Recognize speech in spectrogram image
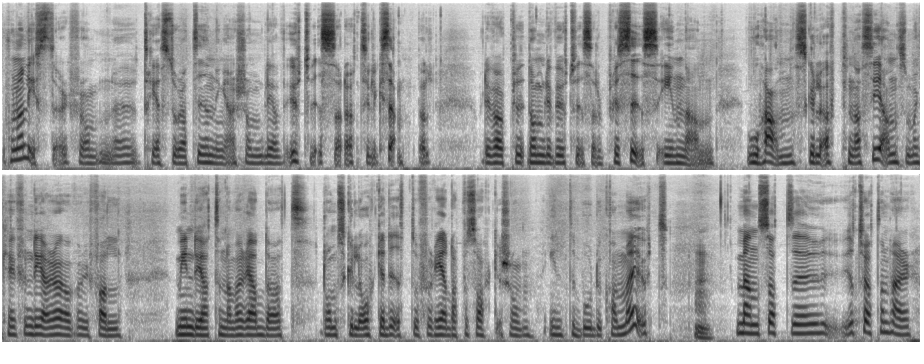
journalister från eh, tre stora tidningar som blev utvisade till exempel. Det var, de blev utvisade precis innan Wuhan skulle öppnas igen så man kan ju fundera över ifall myndigheterna var rädda att de skulle åka dit och få reda på saker som inte borde komma ut. Mm. Men så att eh, jag tror att den här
